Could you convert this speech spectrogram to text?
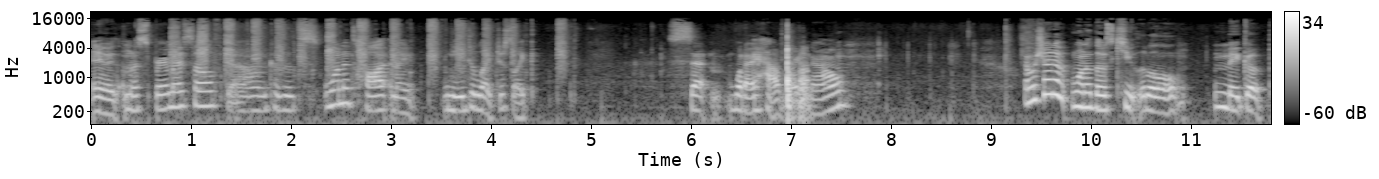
Anyways, I'm gonna spray myself down because it's when it's hot and I need to like just like set what I have right now. I wish I had one of those cute little makeup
